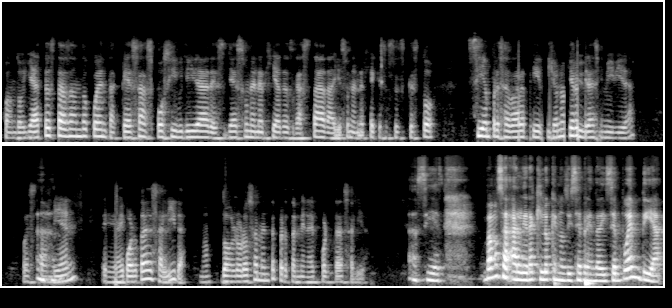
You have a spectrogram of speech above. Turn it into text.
cuando ya te estás dando cuenta que esas posibilidades ya es una energía desgastada y es una energía que es que esto siempre se va a repetir y yo no quiero vivir así mi vida, pues también eh, hay puerta de salida, ¿no? Dolorosamente, pero también hay puerta de salida. Así es. Vamos a leer aquí lo que nos dice Brenda. Dice, buen día,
